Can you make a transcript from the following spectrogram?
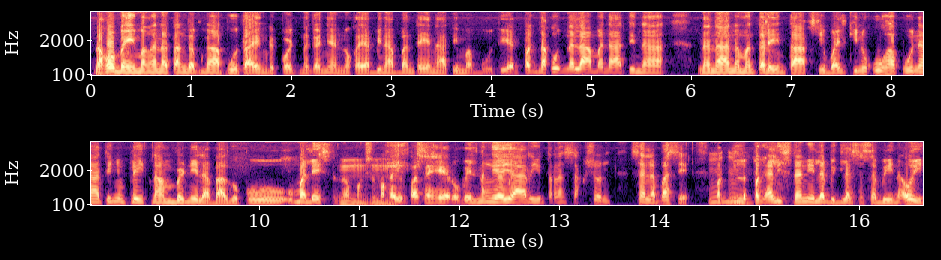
Nako, may mga natanggap nga po tayong report na ganyan, no? Kaya binabantayan natin mabuti yan. Pag naku, nalaman natin na nananamantala yung taxi, while kinukuha po natin yung plate number nila bago po umalis, no? Pag Mm, sumakay yung pasahero, well, nangyayari yung transaction sa labas, eh. Pag, pag alis na nila, biglang sasabihin na, uy,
